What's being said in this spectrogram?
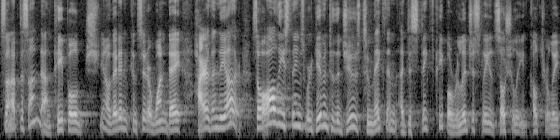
sun up to sundown. People, you know, they didn't consider one day higher than the other. So all these things were given to the Jews to make them a distinct people religiously and socially and culturally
